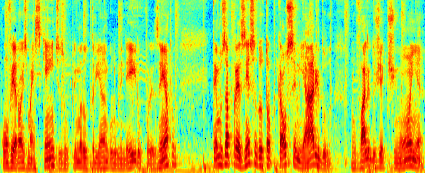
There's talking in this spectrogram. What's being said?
com verões mais quentes, o clima do Triângulo Mineiro, por exemplo. Temos a presença do tropical semiárido no Vale do Jequitinhonha,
